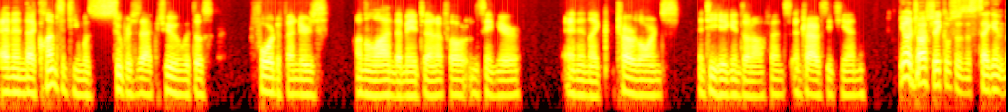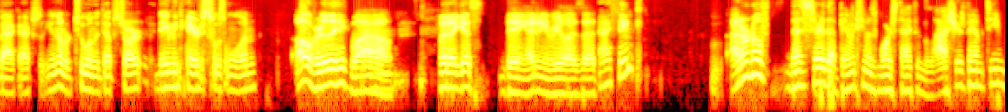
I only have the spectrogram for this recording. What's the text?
and then that Clemson team was super stacked too with those four defenders on the line that made to NFL in the same year, and then like Trevor Lawrence and Tee Higgins on offense and Travis Etienne. You know, Josh Jacobs was the second back, actually. He was number two on the depth chart. Damien Harris was one. Oh, really? Wow. But I guess, dang, I didn't even realize that. I think, I don't know if necessarily that Bama team was more stacked than the last year's Bama team.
